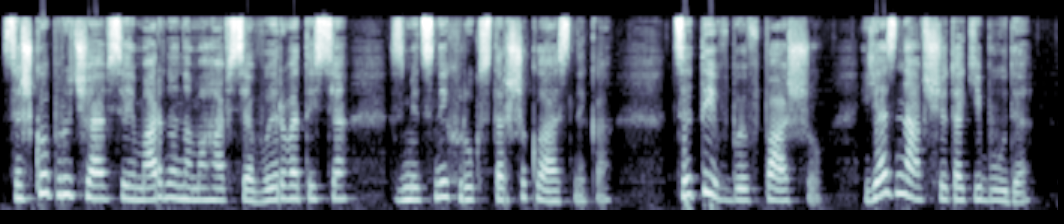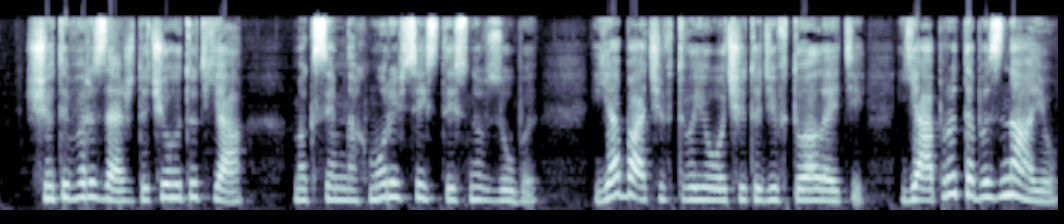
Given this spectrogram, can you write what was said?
Сашко пручався і марно намагався вирватися з міцних рук старшокласника. Це ти вбив Пашу. Я знав, що так і буде. Що ти верзеш, до чого тут я? Максим нахмурився і стиснув зуби. Я бачив твої очі тоді в туалеті. Я про тебе знаю.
